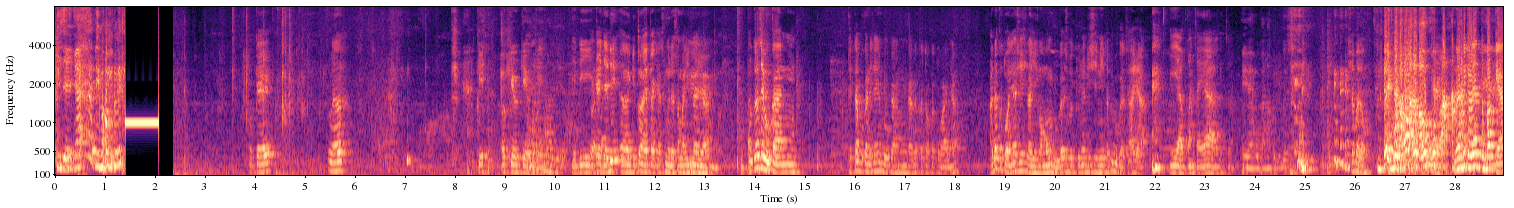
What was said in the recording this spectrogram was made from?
Isinya 5 menit. oke well Oke, oke, oke, oke. Jadi Oke, apa? jadi eh, gitu lah ya PKS Muda sama Linda ya. Hmm. Kebetulan saya bukan kita bukan di sini bukan nggak ada ketua-ketuanya. Ada ketuanya sih lagi ngomong juga sebetulnya di sini tapi bukan saya. iya bukan saya gitu. Iya, bukan aku juga sih. Siapa dong? Nanti kalian tebak ya.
